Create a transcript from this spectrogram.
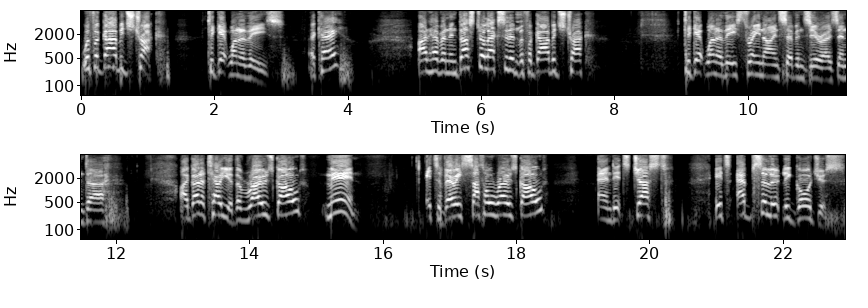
with a garbage truck to get one of these. Okay? I'd have an industrial accident with a garbage truck to get one of these 3970s. And uh, I got to tell you, the rose gold, man, it's a very subtle rose gold, and it's just, it's absolutely gorgeous.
